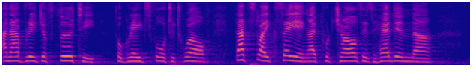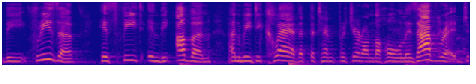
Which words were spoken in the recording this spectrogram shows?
an average of 30 for grades 4 to 12. That's like saying I put Charles's head in uh, the freezer. his feet in the oven and we declare that the temperature on the whole is average.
